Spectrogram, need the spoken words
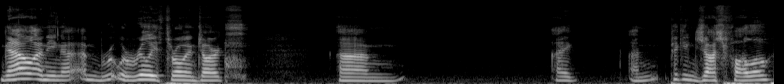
now I mean I'm re- we're really throwing darts. Um, I I'm picking Josh Falo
